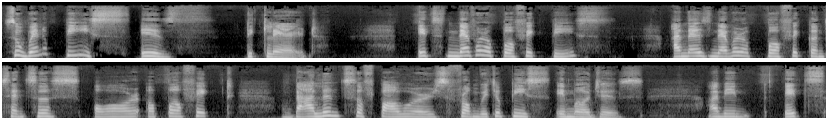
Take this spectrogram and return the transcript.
So when a peace is declared, it's never a perfect peace and there's never a perfect consensus or a perfect balance of powers from which a peace emerges. I mean, it's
